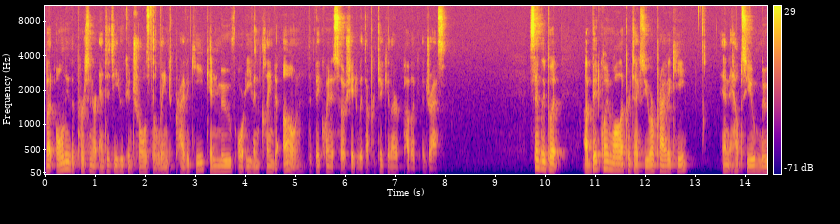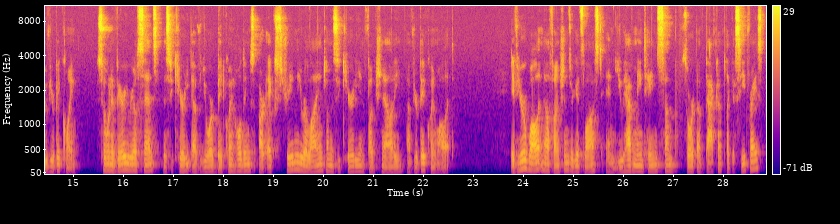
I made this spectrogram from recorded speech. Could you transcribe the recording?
but only the person or entity who controls the linked private key can move or even claim to own the Bitcoin associated with a particular public address. Simply put, a Bitcoin wallet protects your private key and it helps you move your Bitcoin. So, in a very real sense, the security of your Bitcoin holdings are extremely reliant on the security and functionality of your Bitcoin wallet. If your wallet malfunctions or gets lost and you haven't maintained some sort of backup like a seed phrase,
